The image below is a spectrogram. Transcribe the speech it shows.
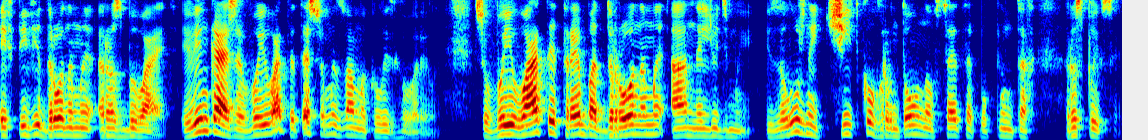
FPV-дронами розбивають. І він каже: воювати те, що ми з вами колись говорили. Що воювати треба дронами, а не людьми. І залужний чітко, ґрунтовно все це по пунктах розписує.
